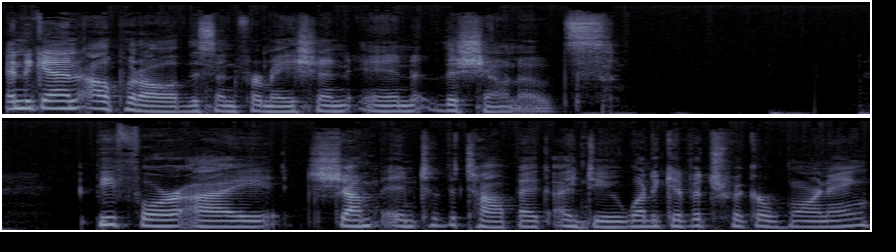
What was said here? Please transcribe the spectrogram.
And again, I'll put all of this information in the show notes. Before I jump into the topic, I do want to give a trigger warning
